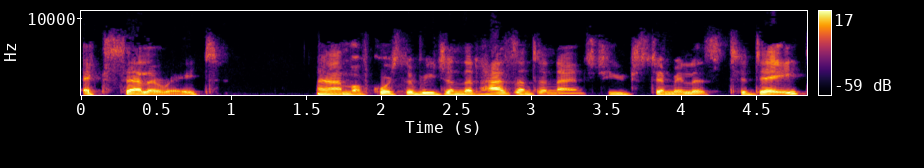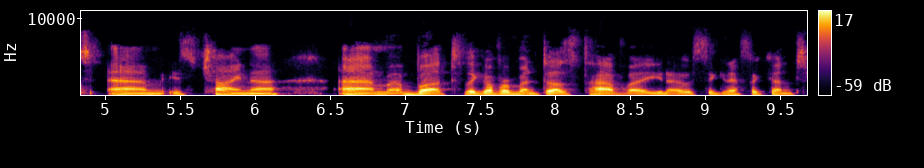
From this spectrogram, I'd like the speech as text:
accelerate. Um, of course, the region that hasn't announced huge stimulus to date um, is China, um, but the government does have a you know significant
